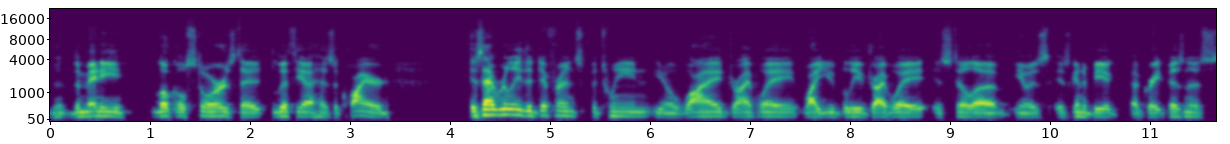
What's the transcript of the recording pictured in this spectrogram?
the many local stores that Lithia has acquired. Is that really the difference between you know why Driveway, why you believe Driveway is still a you know is is going to be a, a great business,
